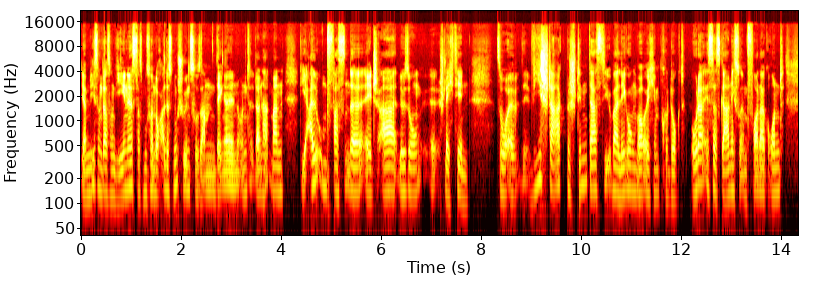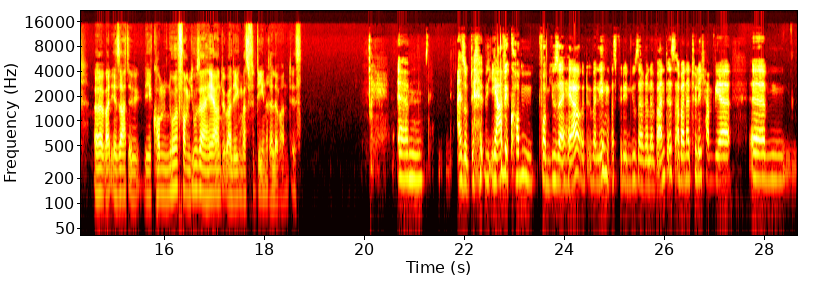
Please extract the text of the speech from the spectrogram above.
die haben dies und das und jenes, das muss man doch alles nur schön zusammendengeln und dann hat man die allumfassende HR-Lösung äh, schlechthin. So, äh, wie stark bestimmt das die Überlegungen bei euch im Produkt? Oder ist das gar nicht so im Vordergrund, äh, weil ihr sagt, äh, wir kommen nur vom User her und überlegen, was für den relevant ist? Ähm, also ja, wir kommen vom User her und überlegen, was für den User relevant ist, aber natürlich haben wir ähm,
